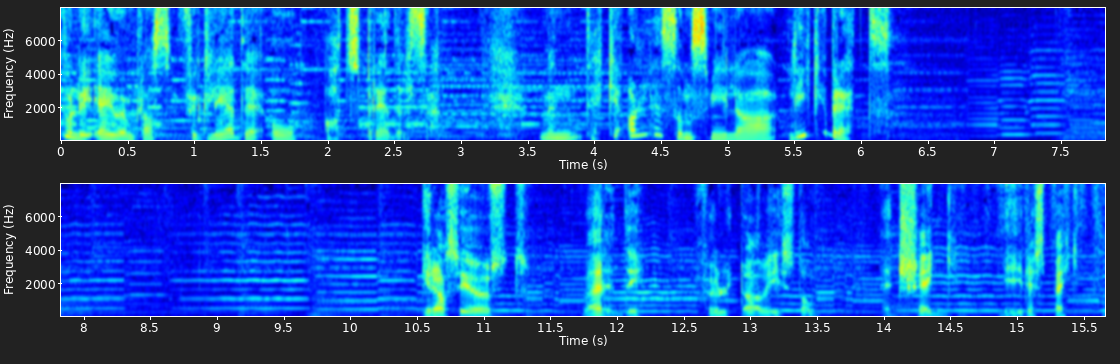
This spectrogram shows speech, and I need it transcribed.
Tivoli er jo en plass for glede og atspredelse. Men det er ikke alle som smiler like bredt. Grasiøst, verdig, fullt av visdom. Et skjegg gir respekt.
